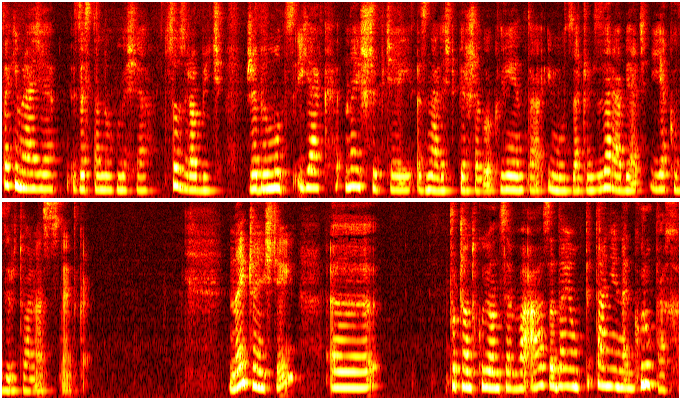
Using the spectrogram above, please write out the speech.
W takim razie zastanówmy się, co zrobić, żeby móc jak najszybciej znaleźć pierwszego klienta i móc zacząć zarabiać jako wirtualna asystentka. Najczęściej yy, początkujące WA zadają pytanie na grupach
